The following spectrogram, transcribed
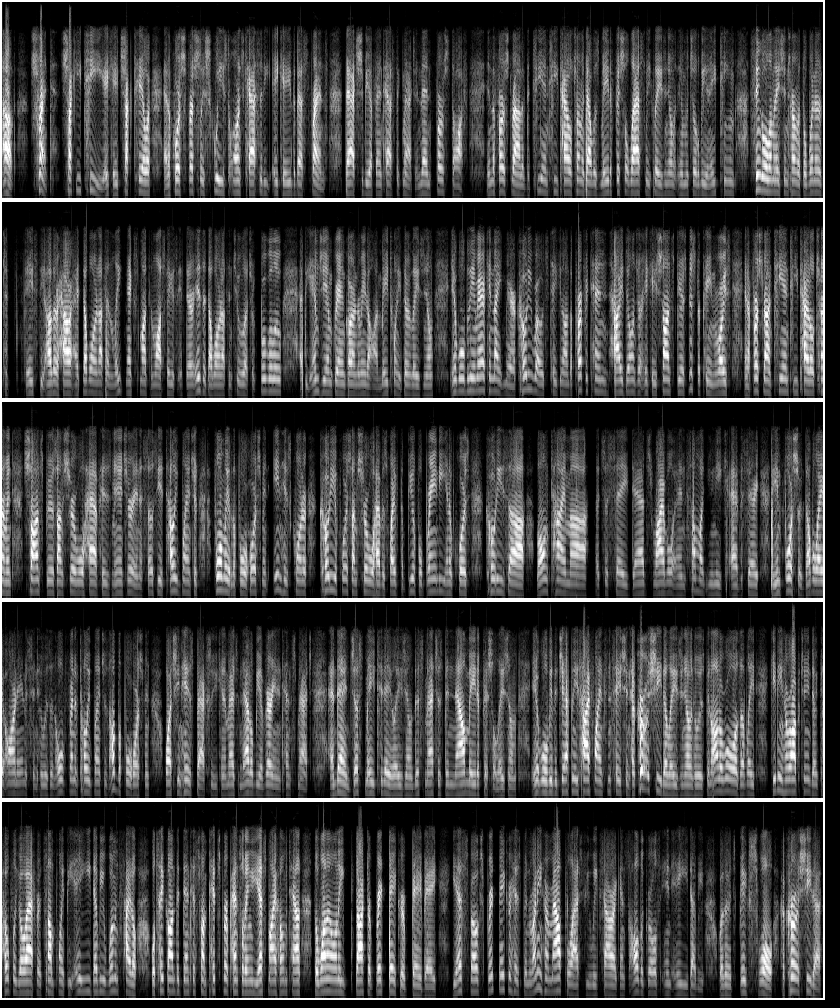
of Trent, Chucky T, aka Chuck Taylor, and of course freshly squeezed Orange Cassidy, aka the Best Friends. That should be a fantastic match. And then first off, in the first round of the TNT title tournament that was made official last week, ladies and gentlemen, in which it'll be an 18 single elimination tournament, the winner to face the other Howard at Double or Nothing late next month in Las Vegas. If there is a Double or Nothing 2 Electric Boogaloo at the MGM Grand Garden Arena on May 23rd, ladies and gentlemen, it will be the American Nightmare, Cody Rhodes taking on the Perfect 10, Tye Dillinger, aka Shawn Spears, Mr. Peyton Royce, in a first round TNT title tournament. Shawn Spears, I'm sure, will have his manager and associate Tully Blanchard, formerly of the Four Horsemen, in his corner. Cody, of course, I'm sure will have his wife, the beautiful Brandi, and of course, Cody's uh, longtime, uh, let's just say, dad's rival and somewhat unique adversary, the enforcer, Double A Arn Anderson, who is an old friend of Tully Blanchard's of the Four Horsemen, watching his back. So you can imagine that'll be a very intense match. And then, just made today, ladies and gentlemen, this match has been now made official, ladies and gentlemen. It will be the Japanese high flying sensation, Hikaru Shida, ladies and gentlemen, who has been on a roll as of late, getting her opportunity to hopefully go after at some point the AEW Women's title. Will take on the dentist from Pittsburgh, Pennsylvania. Yes, my hometown, the one and only Dr. Britt Baker, baby. Yes, folks, Britt Baker has been running her mouth the last few weeks, however, against all the girls in AEW, whether it's Big Swole, Hikaru Shida,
